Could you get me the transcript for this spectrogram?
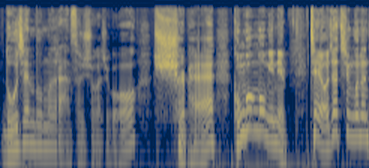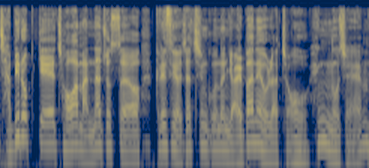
노잼 부문을 안 써주셔가지고 실패. 0002님 제 여자친구는 자비롭게 저와 만나줬어요. 그래서 여자친구는 열반에 올랐죠. 오 핵노잼.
